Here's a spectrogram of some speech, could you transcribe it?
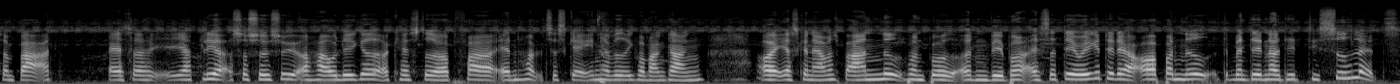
som barn. Altså, jeg bliver så søsø og har jo ligget og kastet op fra Anhold til Skagen, jeg ved ikke hvor mange gange. Og jeg skal nærmest bare ned på en båd, og den vipper. Altså, det er jo ikke det der op og ned, men det er, når det er de sidelæns.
